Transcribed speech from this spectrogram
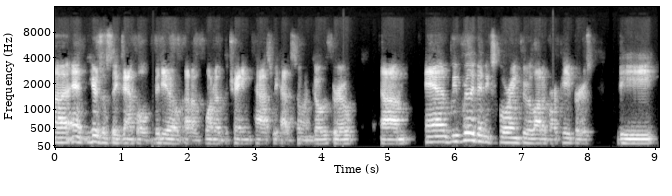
Uh, and here's just an example video of one of the training tasks we had someone go through. Um, and we've really been exploring through a lot of our papers the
